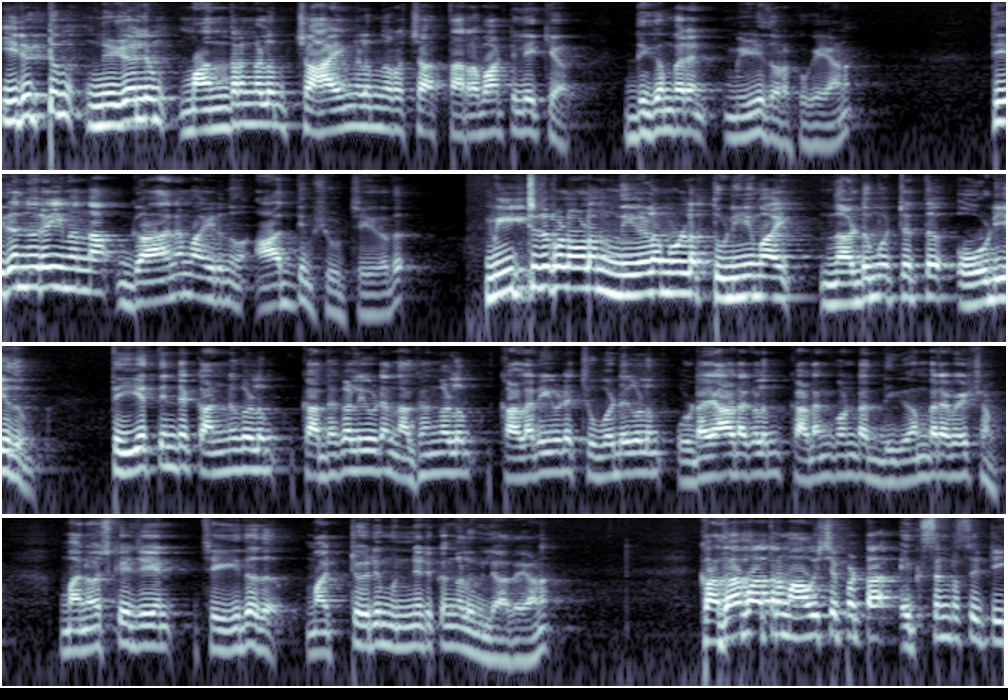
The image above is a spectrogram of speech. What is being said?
ഇരുട്ടും നിഴലും മന്ത്രങ്ങളും ചായങ്ങളും നിറച്ച തറവാട്ടിലേക്ക് ദിഗംബരൻ മിഴി തുറക്കുകയാണ്. തിരനുരയുമെന്ന ഗാനമായിരുന്നു ആദ്യം ഷൂട്ട് ചെയ്തത്. മീറ്ററുകളോളം നീളമുള്ള തുണിയുമായി നടുമുറ്റത്ത് ഓടിയതും തെയ്യത്തിന്റെ കണ്ണുകളും കഥകളിയുടെ നഖങ്ങളും കളരിയുടെ ചുവടുകളും ഉടയാടകളും കടം കൊണ്ട ദിഗംബരവേഷം മനോജ് കെ ജയൻ ചെയ്തത് മറ്റൊരു മുന്നൊരുക്കങ്ങളുമില്ലാതെയാണ്. കഥാപാത്രം ആവശ്യപ്പെട്ട എക്സെൻട്രസിറ്റി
